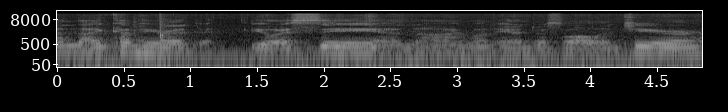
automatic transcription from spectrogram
and I come here at USC, and I'm an Andrus volunteer,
